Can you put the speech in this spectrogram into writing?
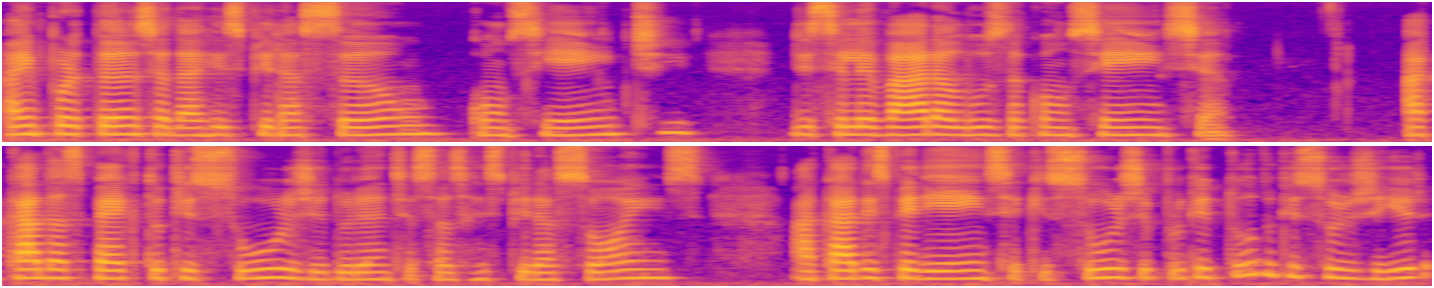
a importância da respiração consciente, de se levar à luz da consciência a cada aspecto que surge durante essas respirações, a cada experiência que surge, porque tudo que surgir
